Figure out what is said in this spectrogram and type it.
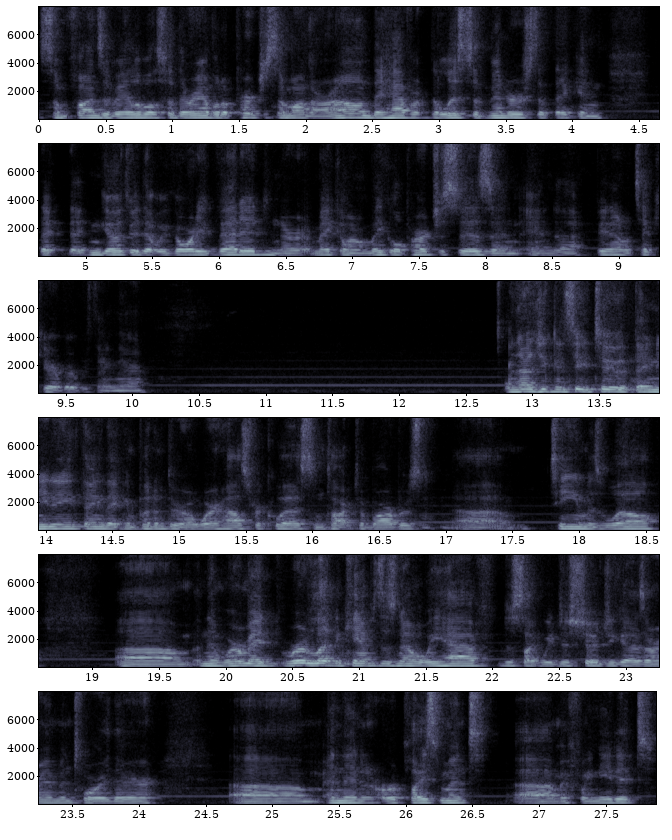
some funds available, so they're able to purchase them on their own. They have the list of vendors that they can that they can go through that we've already vetted, and they're making legal purchases and and uh, being able to take care of everything there. And as you can see too, if they need anything, they can put them through a warehouse request and talk to Barbara's um, team as well. Um, and then we're made, we're letting the campuses know what we have, just like we just showed you guys our inventory there. Um, and then a replacement, um, if we need it,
